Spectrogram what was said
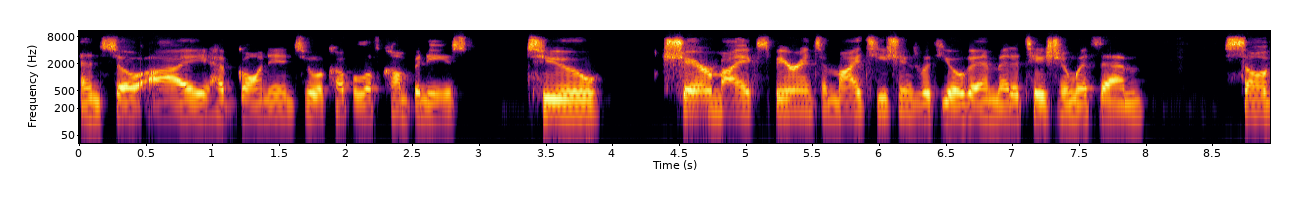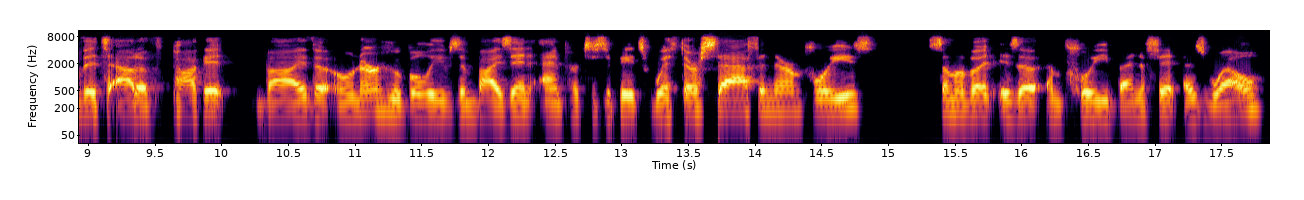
And so I have gone into a couple of companies to share my experience and my teachings with yoga and meditation with them. Some of it's out of pocket by the owner who believes and buys in and participates with their staff and their employees. Some of it is an employee benefit as well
